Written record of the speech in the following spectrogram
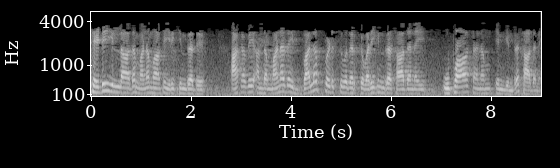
செடி இல்லாத மனமாக இருக்கின்றது. ஆகவே அந்த மனதை பலப்படுத்துவதற்கு வருகின்ற சாதனை உபாசனம் என்கின்ற சாதனை.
